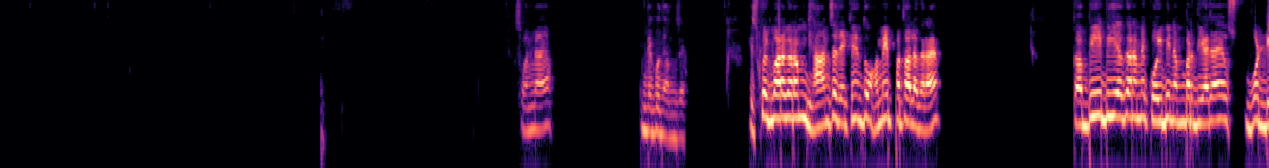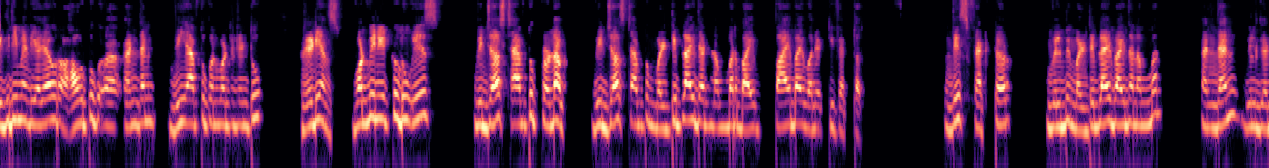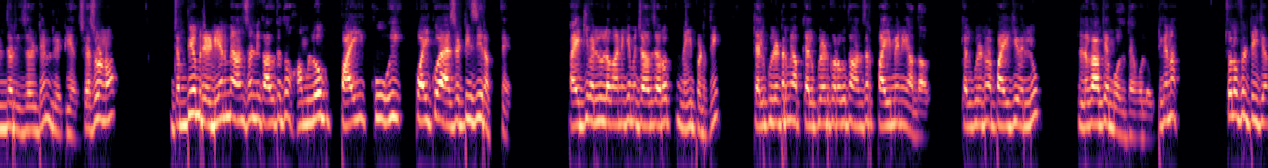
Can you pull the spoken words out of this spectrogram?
समझ में आया? देखो ध्यान से। इसको एक बार अगर हम ध्यान से देखें तो हमें पता लग रहा है, कभी भी अगर हमें कोई भी नंबर दिया जाए वो डिग्री में दिया जाए और how to and then we have to convert it into radians what we need to do is we just have to product we just have to multiply that number by pi by 180 factor. This factor will be multiplied by the number and then will get the result in radians yes और no जब भी हम radian में answer निकालते तो हम लोग पाई को ही पाई को एज इट इज़ ही रखते हैं। पाई की वैल्यू लगाने की ज़्यादा ज़रूरत नहीं पड़ती कैलकुलेटर में आप कैलकुलेट करोगे तो आंसर पाई में नहीं आता। कैलकुलेटर में पाई की वैल्यू लगा के बोलते हैं वो लोग, ठीक है ना? चलो फिर ठीक है।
